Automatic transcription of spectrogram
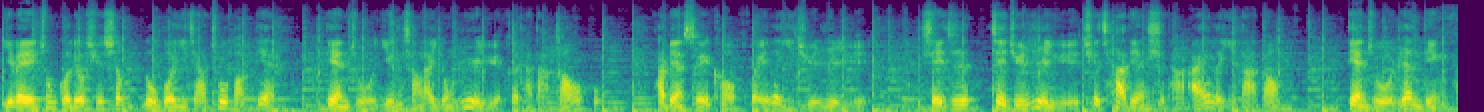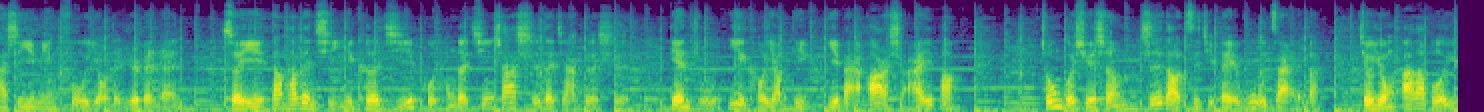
一位中国留学生路过一家珠宝店，店主迎上来用日语和他打招呼，他便随口回了一句日语，谁知这句日语却差点使他挨了一大刀。店主认定他是一名富有的日本人。所以，当他问起一颗极普通的金沙石的价格时，店主一口咬定一百二十埃镑。中国学生知道自己被误宰了，就用阿拉伯语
